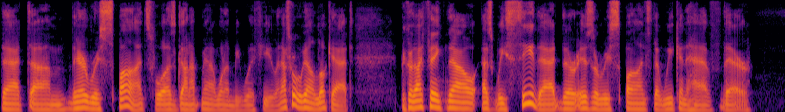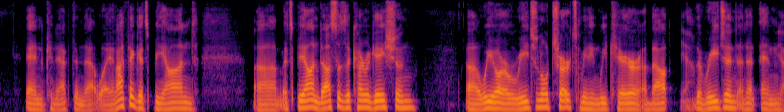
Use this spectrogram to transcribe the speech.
That um, their response was, God, man, I want to be with you. And that's what we're going to look at. Because I think now, as we see that, there is a response that we can have there and connect in that way. And I think it's beyond, um, it's beyond us as a congregation. Uh, we are a regional church, meaning we care about Yeah. the region. And, and Yeah.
